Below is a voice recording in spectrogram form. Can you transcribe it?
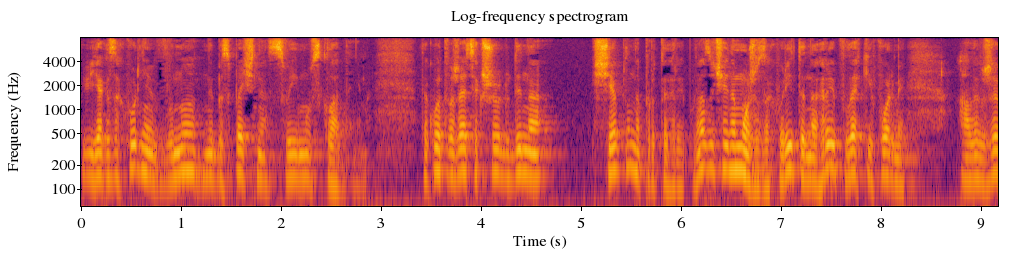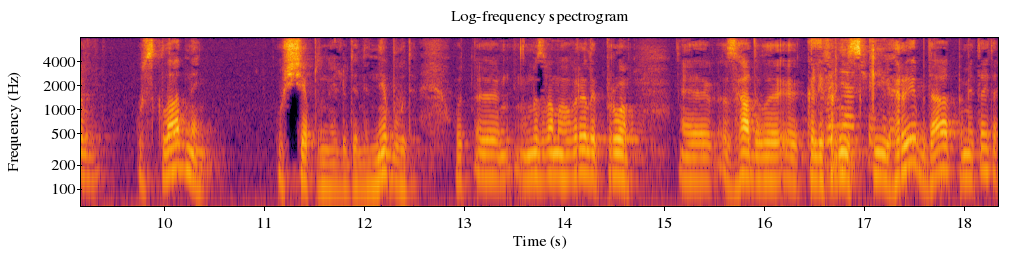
як захворювання, воно небезпечне своїми ускладненнями. Так от, вважається, якщо людина щеплена проти грипу, вона, звичайно, може захворіти на грип в легкій формі, але вже ускладнень у щепленої людини не буде. От е, ми з вами говорили про. е, Згадували е, каліфорнійський грип. грип, да, пам'ятаєте,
